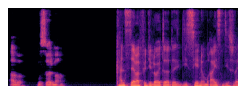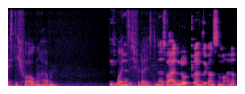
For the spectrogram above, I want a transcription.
Aber musst du halt machen. Kannst du ja mal für die Leute die, die Szene umreißen, die es vielleicht nicht vor Augen haben. Freuen Ja. sich vielleicht. Das war halt eine Notbremse ganz normal, ne?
